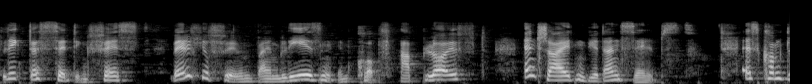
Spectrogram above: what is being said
legt das Setting fest, welcher Film beim Lesen im Kopf abläuft, entscheiden wir dann selbst. Es kommt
